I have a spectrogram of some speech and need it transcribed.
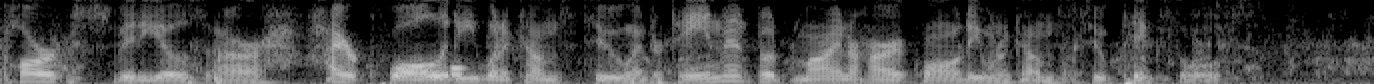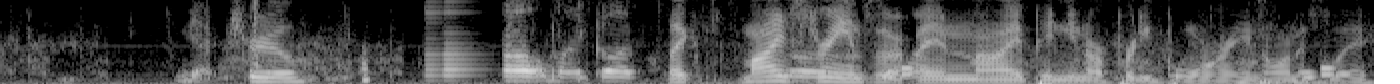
Parks videos are higher quality when it comes to entertainment, but mine are higher quality when it comes to pixels. Yeah, true. Oh my god. Like my Uh, streams are, in my opinion, are pretty boring, honestly.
